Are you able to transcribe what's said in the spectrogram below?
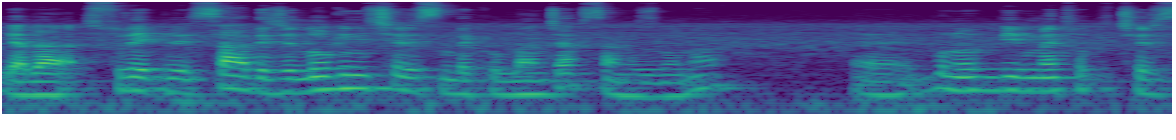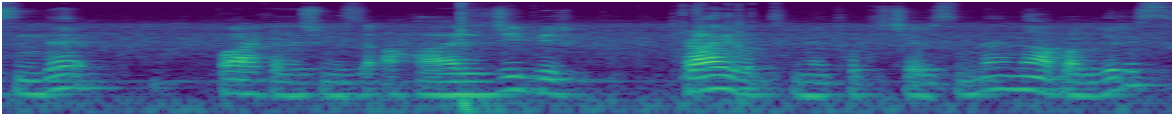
Ya da sürekli sadece login içerisinde kullanacaksanız bunu e, bunu bir metot içerisinde bu arkadaşımızı harici bir private metot içerisinde ne yapabiliriz?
